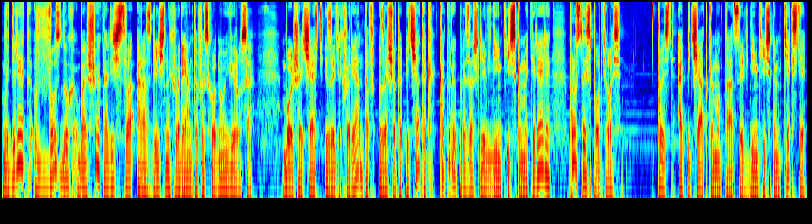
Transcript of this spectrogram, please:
выделяет в воздух большое количество различных вариантов исходного вируса – Большая часть из этих вариантов за счет опечаток, которые произошли в генетическом материале, просто испортилась. То есть опечатка мутации в генетическом тексте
